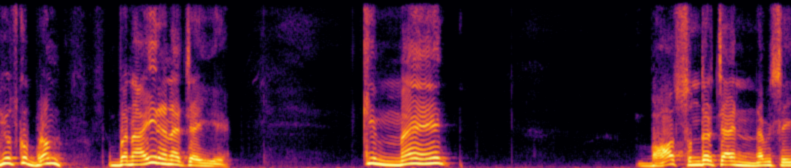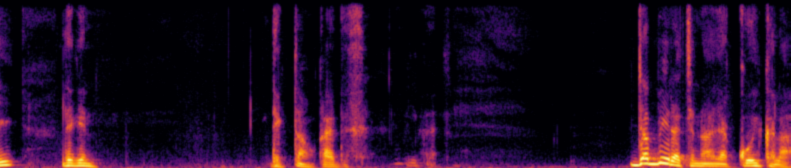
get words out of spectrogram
ये उसको भ्रम बना ही रहना चाहिए कि मैं बहुत सुंदर चाहे न भी सही, लेकिन दिखता हूँ कायदे से। जब भी रचना या कोई कला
